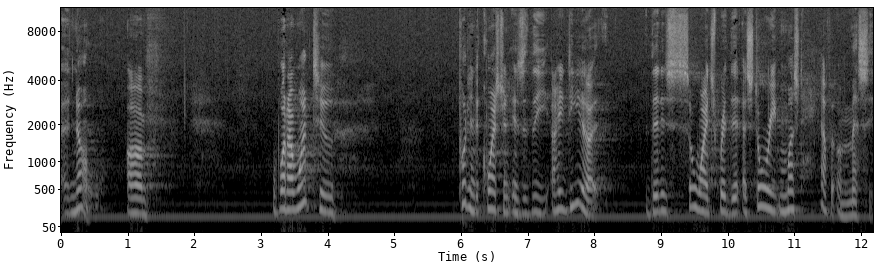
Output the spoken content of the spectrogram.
Uh, no. Um, what I want to put into question is the idea that is so widespread that a story must have a message,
